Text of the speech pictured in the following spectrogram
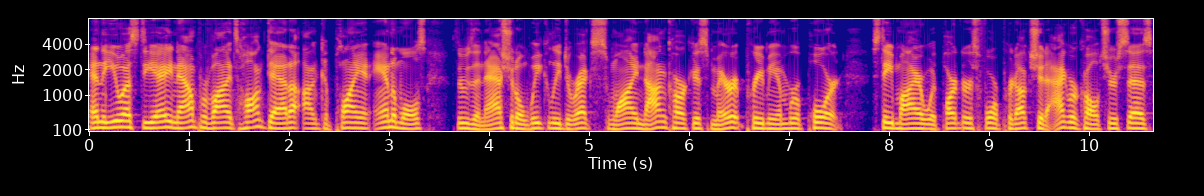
and the USDA now provides hog data on compliant animals through the National Weekly Direct Swine Non Carcass Merit Premium Report. Steve Meyer with Partners for Production Agriculture says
